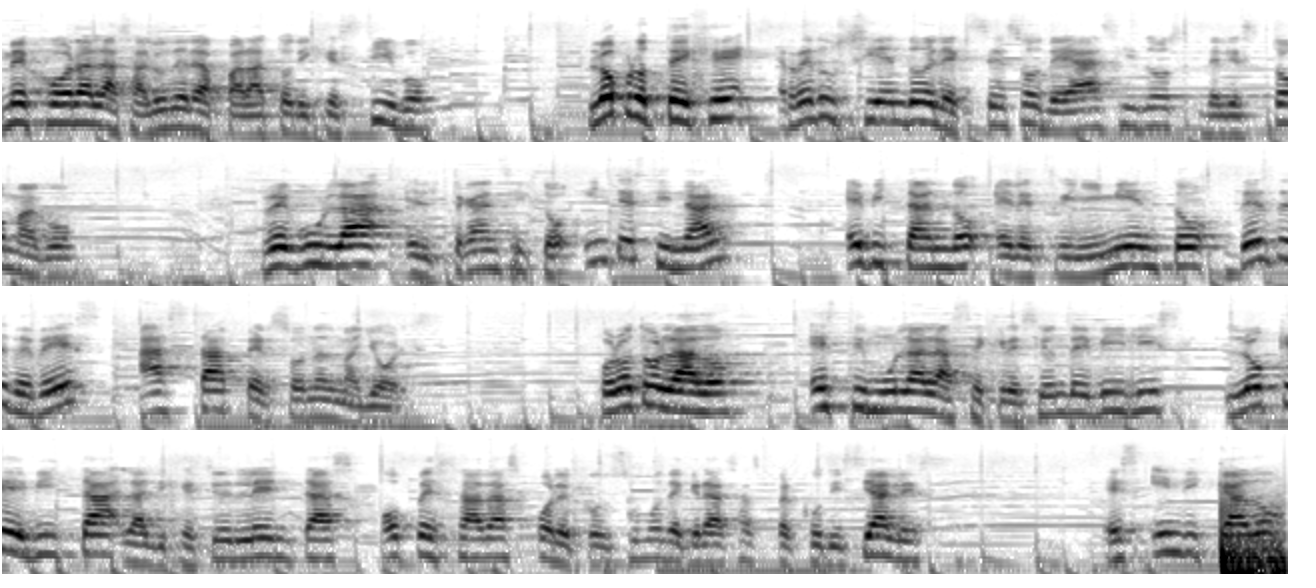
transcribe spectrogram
mejora la salud del aparato digestivo, lo protege reduciendo el exceso de ácidos del estómago, regula el tránsito intestinal, evitando el estreñimiento desde bebés hasta personas mayores. Por otro lado, estimula la secreción de bilis, lo que evita las digestiones lentas o pesadas por el consumo de grasas perjudiciales. Es indicado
